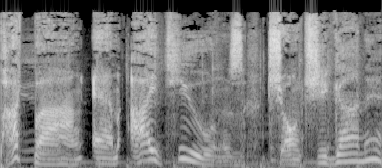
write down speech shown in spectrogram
팟빵 앤 아이튠즈 정치 가능.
